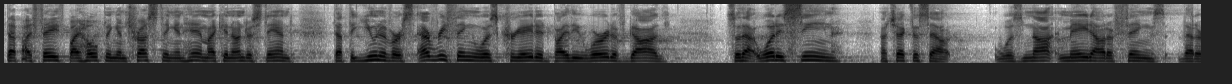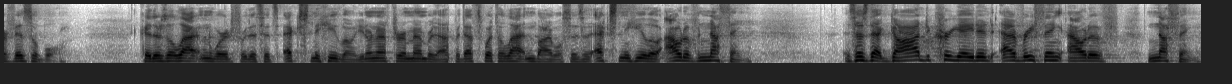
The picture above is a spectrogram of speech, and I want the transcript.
That by faith, by hoping and trusting in Him, I can understand that the universe, everything was created by the Word of God, so that what is seen, now check this out, was not made out of things that are visible. Okay, there's a Latin word for this. It's ex nihilo. You don't have to remember that, but that's what the Latin Bible says. Ex nihilo, out of nothing. It says that God created everything out of nothing.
